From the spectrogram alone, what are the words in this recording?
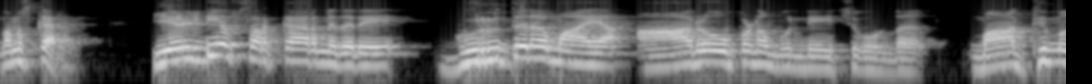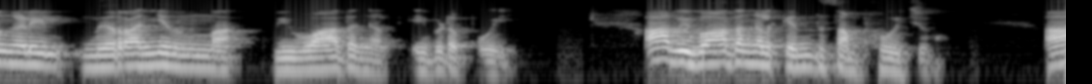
നമസ്കാരം. എൽ ഡി എഫ് സർക്കാരിനെതിരെ ഗുരുതരമായ ആരോപണം ഉന്നയിച്ചുകൊണ്ട് മാധ്യമങ്ങളിൽ നിറഞ്ഞു നിന്ന വിവാദങ്ങൾ എവിടെ പോയി? ആ വിവാദങ്ങൾക്ക് എന്ത് സംഭവിച്ചു? ആ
